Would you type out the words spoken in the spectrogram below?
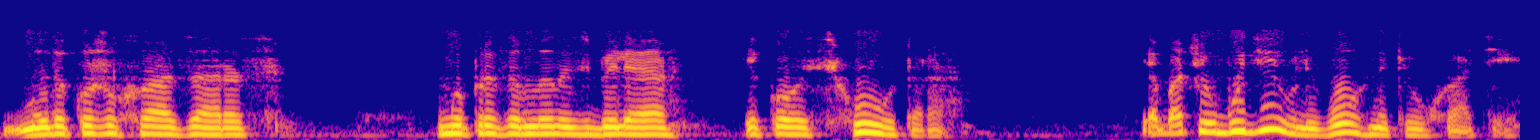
Не до кожуха зараз. Ми приземлились біля якогось хутора. Я бачив будівлі, вогники у хаті.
